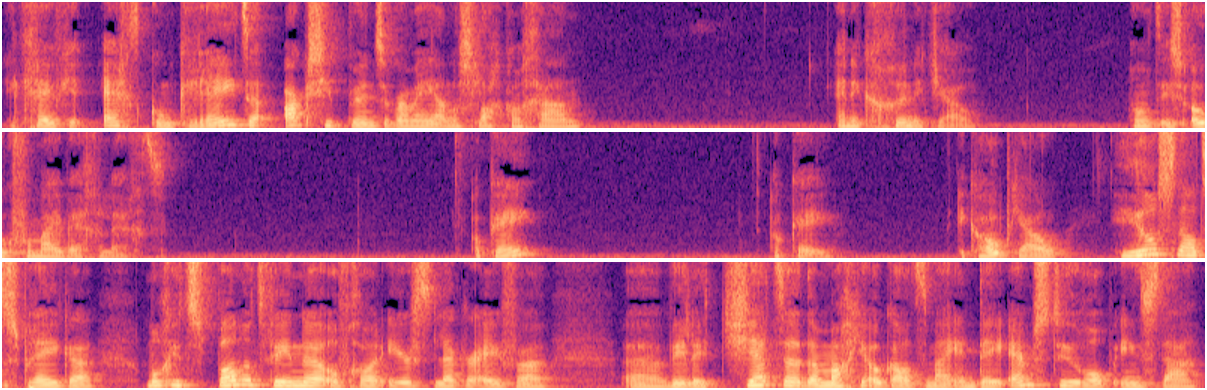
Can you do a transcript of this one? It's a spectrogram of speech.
Ik geef je echt concrete actiepunten waarmee je aan de slag kan gaan. En ik gun het jou, want het is ook voor mij weggelegd. Oké? Oké. Ik hoop jou heel snel te spreken. Mocht je het spannend vinden of gewoon eerst lekker even uh, willen chatten, dan mag je ook altijd mij een DM sturen op Insta.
